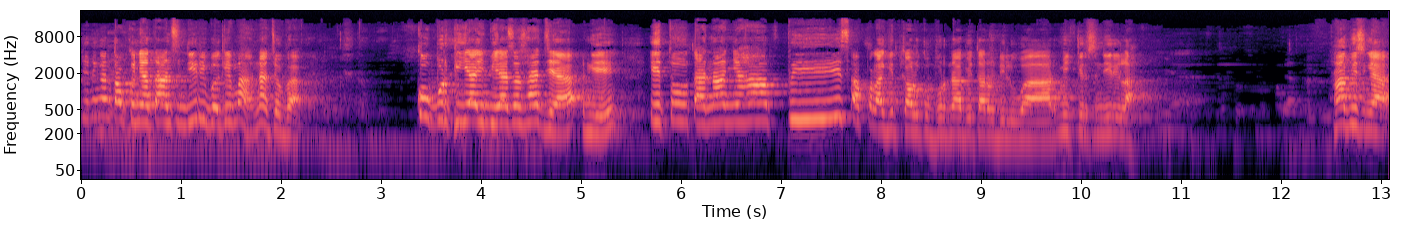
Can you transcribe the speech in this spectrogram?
Jadi kan tahu kenyataan sendiri bagaimana coba. Kubur kiai biasa saja, nih, itu tanahnya habis. Apalagi kalau kubur Nabi taruh di luar, mikir sendirilah. Habis nggak?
